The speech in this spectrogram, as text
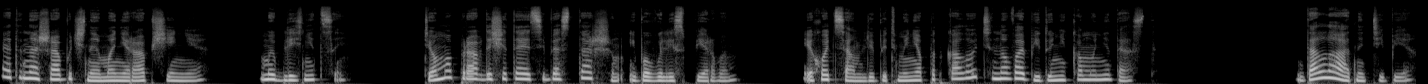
Это наша обычная манера общения. Мы близнецы. Тёма, правда, считает себя старшим, ибо вылез первым. И хоть сам любит меня подколоть, но в обиду никому не даст. «Да ладно тебе!»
